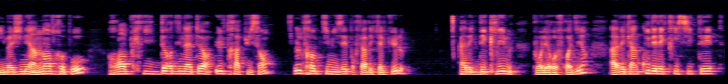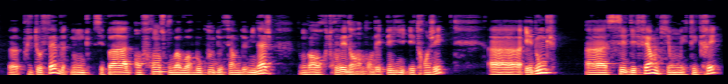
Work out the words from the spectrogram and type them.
imaginez un entrepôt rempli d'ordinateurs ultra puissants, ultra optimisés pour faire des calculs, avec des clims pour les refroidir, avec un coût d'électricité euh, plutôt faible. Donc c'est pas en France qu'on va avoir beaucoup de fermes de minage, on va en retrouver dans, des pays étrangers. Euh, et donc euh, c'est des fermes qui ont été créées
